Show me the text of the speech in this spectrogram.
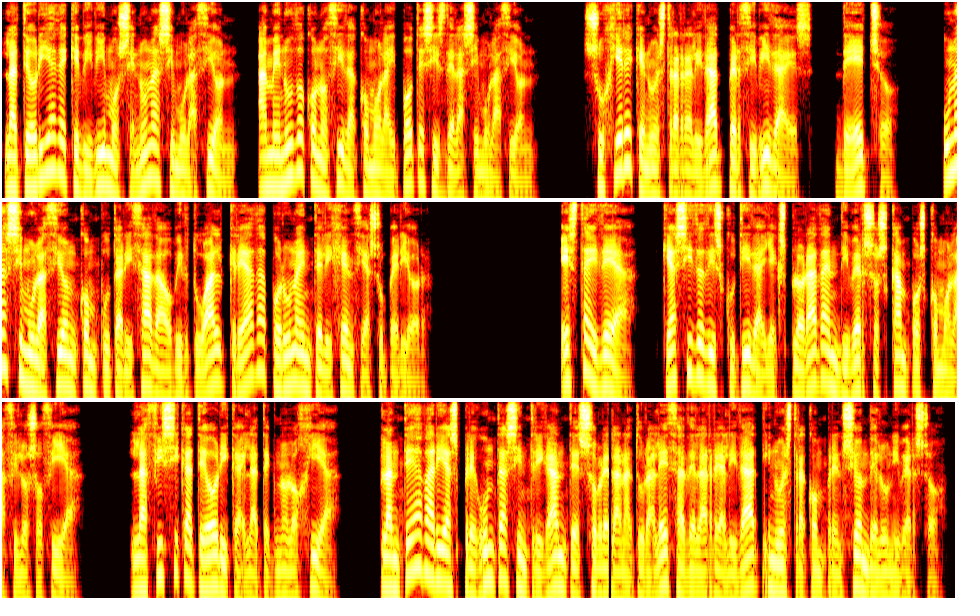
La teoría de que vivimos en una simulación, a menudo conocida como la hipótesis de la simulación, sugiere que nuestra realidad percibida es, de hecho, una simulación computarizada o virtual creada por una inteligencia superior. Esta idea, que ha sido discutida y explorada en diversos campos como la filosofía, la física teórica y la tecnología, plantea varias preguntas intrigantes sobre la naturaleza de la realidad y nuestra comprensión del universo.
